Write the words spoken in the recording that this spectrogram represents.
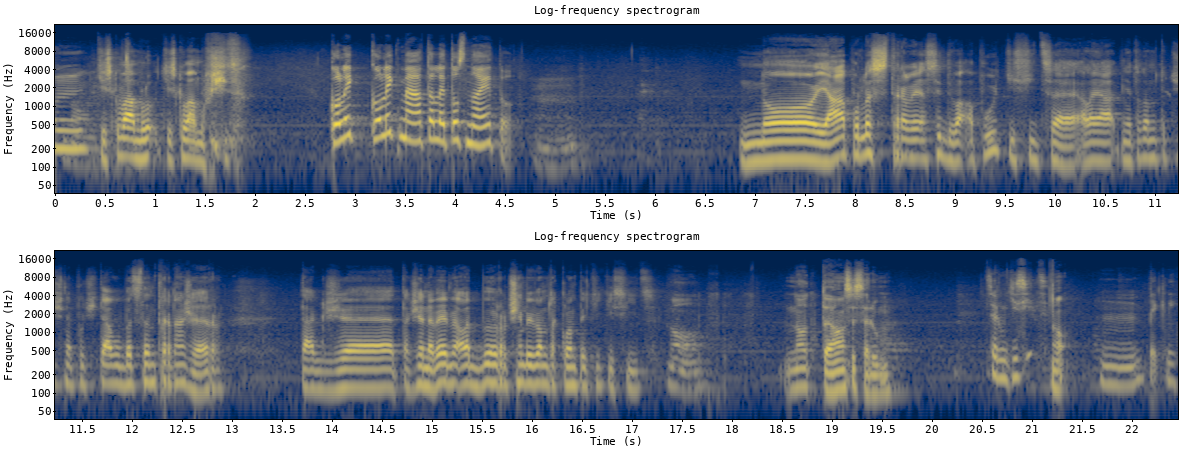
Um, Tisková, mlu, tisková mluvčí. kolik, kolik máte letos na je to? No, já podle stravy asi dva a půl tisíce, ale já, mě to tam totiž nepočítá vůbec ten trenažer. Takže, takže nevím, ale ročně bývám tak kolem pěti tisíc. No. No, to já mám asi sedm. Sedm tisíc? No. Hmm, pěkný.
